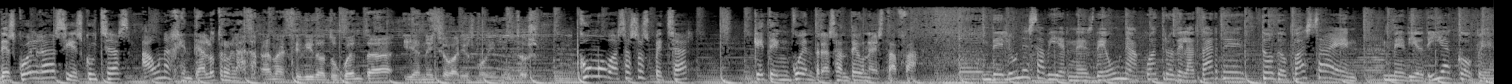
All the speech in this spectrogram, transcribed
Descuelgas y escuchas a un agente al otro lado. Han accedido a tu cuenta y han hecho varios movimientos. ¿Cómo vas a sospechar que te encuentras ante una estafa? De lunes a viernes de 1 a 4 de la tarde, todo pasa en Mediodía Cope.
